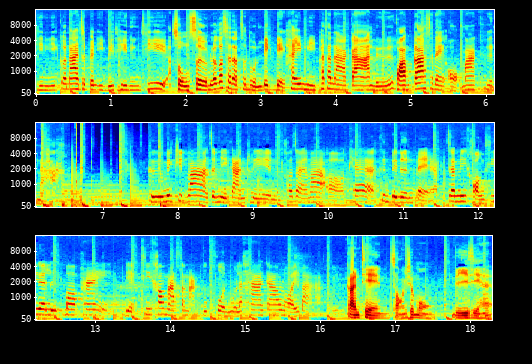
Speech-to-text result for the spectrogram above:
ทีนี้ก็น่าจะเป็นอีกเวทีหนึ่งที่ส่งเสริมแล้วก็สนับสนุนเด็ก ๆ ให้มีพัฒนาการหรือความกล้าแสดงออกมากขึ้นนะคะคือไม่คิดว่าจะมีการเทรน เข้าใจว่าเออแค่ขึ้นไปเดินแบบ จะมีของที่ระลึกมอบให้ เด็กที่เข้ามาสมัครทุกคนมูลค่า 900 บาท การเทรน 2 ชั่วโมง ดีสิฮะ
